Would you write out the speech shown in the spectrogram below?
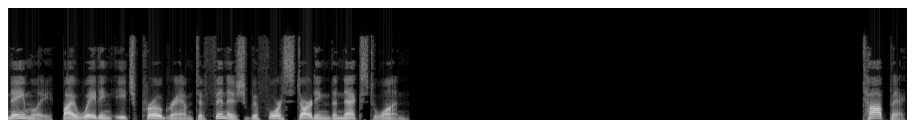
namely, by waiting each program to finish before starting the next one. Topic:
